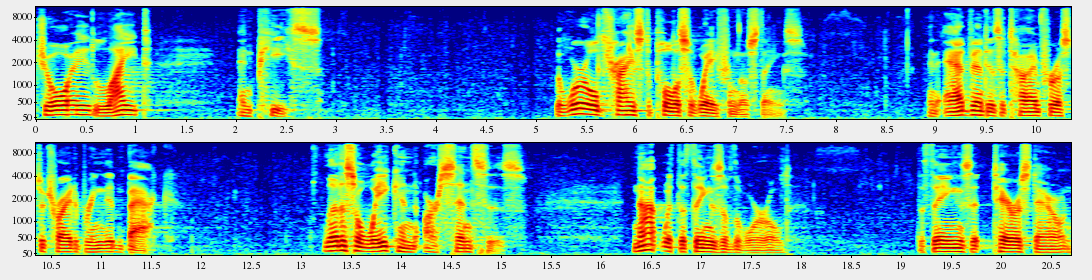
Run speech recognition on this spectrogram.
joy, light, and peace. The world tries to pull us away from those things. And Advent is a time for us to try to bring them back. Let us awaken our senses, not with the things of the world, the things that tear us down,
